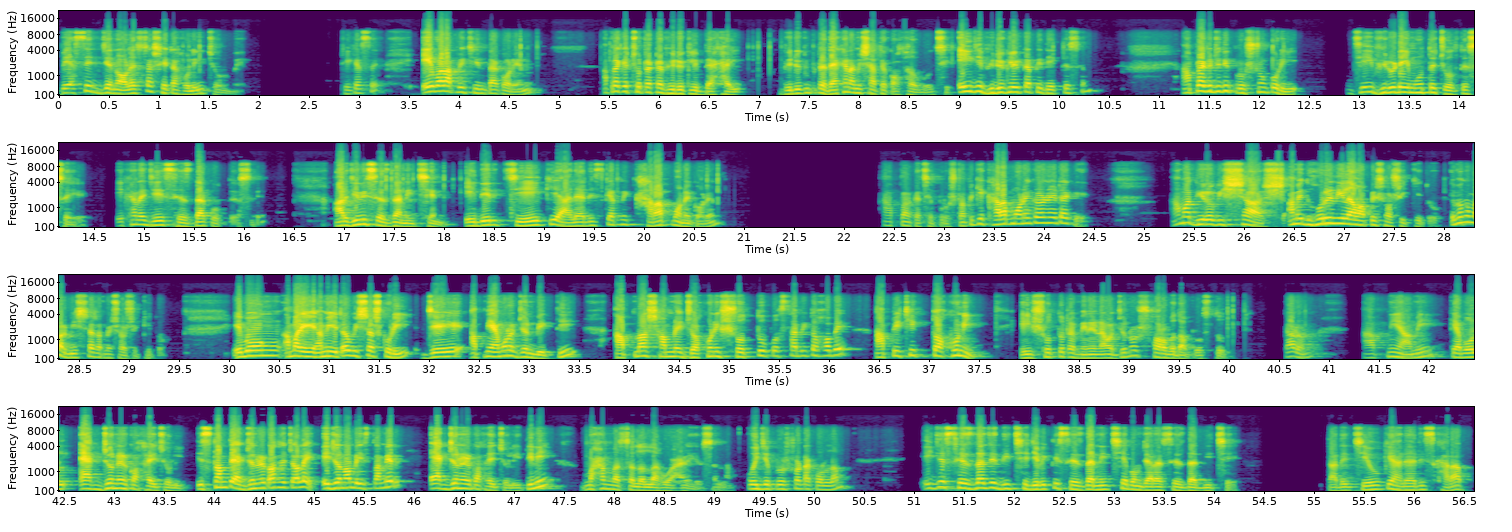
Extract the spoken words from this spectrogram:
বেসিক যে নলেজটা সেটা হলেই চলবে। ঠিক আছে? এবার আপনি চিন্তা করেন, আপনাকে ছোট একটা ভিডিও ক্লিপ দেখাই। ভিডিও ক্লিপটা দেখেন, আমি সাথে কথাও বলছি। এই যে ভিডিও ক্লিপটা আপনি দেখতেছেন, আপনাকে যদি প্রশ্ন করি, যে ভিডিওটা এই মুহূর্তে চলতেছে, এখানে যে সেজদা করতেছে, আর যিনি সেজদা নিচ্ছেন, এদের চেয়ে কি আলে হাদিসকে আপনি খারাপ মনে করেন? আপনার কাছে প্রশ্ন। আপনি কি খারাপ মনে করেন এটাকে? আমার দৃঢ় বিশ্বাস, আমি ধরে নিলাম আপনি স্বশিক্ষিত এবং আমার বিশ্বাস আপনি স্বশিক্ষিত। এবং আমার আমি এটাও বিশ্বাস করি যে আপনি এমন একজন ব্যক্তি, আপনার সামনে যখনই সত্য উপস্থাপিত হবে, আপনি ঠিক তখনই এই সত্যটা মেনে নেওয়ার জন্য সর্বদা প্রস্তুত। কারণ আপনি, আমি কেবল একজনের কথাই চলি। ইসলাম তো একজনের কথাই চলে, এই জন্য আমরা ইসলামের একজনের কথাই চলি। তিনি মোহাম্মদ সাল্লাহ আলাইসাল্লাম ওই যে প্রশ্নটা করলাম, এই যে সেজদা যে দিচ্ছে, যে ব্যক্তি সেজদা নিচ্ছে এবং যারা সেজদা দিচ্ছে তাদের চেয়েও কি আলে হাদিস খারাপ?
